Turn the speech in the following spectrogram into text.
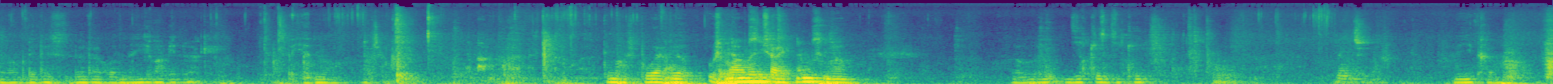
No, kdybys byl tak hodný. Já mám jednu jaký. Jednu. Ty máš půl, jo. Už máme Nemusíš, čaj. nemusíš. Mám. Dobrý, díky, díky. Neutřeba. Není třeba.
